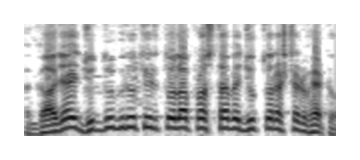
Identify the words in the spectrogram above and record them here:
গাজায় যুদ্ধবিরতির তোলা প্রস্তাবে যুক্তরাষ্ট্রের ভেটো।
